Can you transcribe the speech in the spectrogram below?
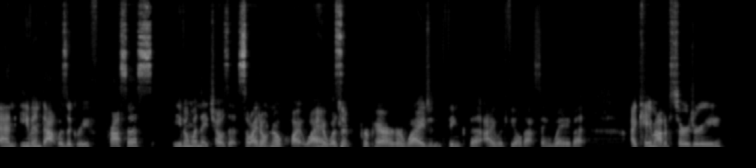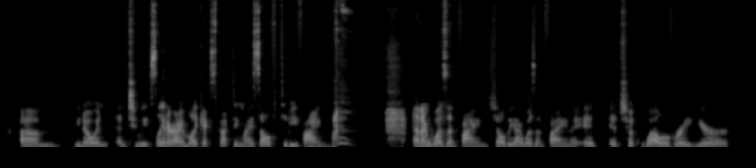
and even that was a grief process, even when they chose it. So I don't know quite why I wasn't prepared or why I didn't think that I would feel that same way, but I came out of surgery, um, you know, and and two weeks later, I'm like expecting myself to be fine. and I wasn't fine, Shelby. I wasn't fine. It it took well over a year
